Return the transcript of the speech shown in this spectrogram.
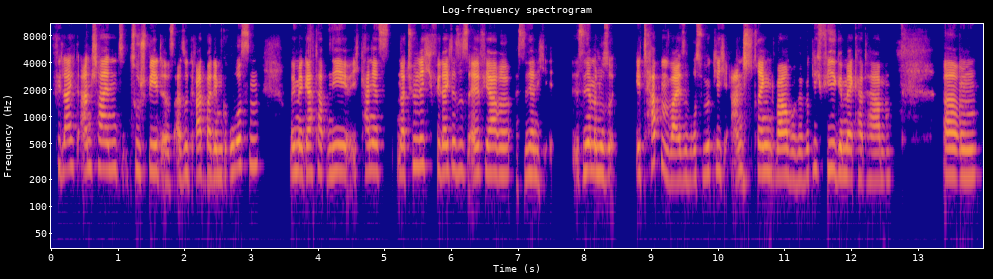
vielleicht anscheinend zu spät ist. Also gerade bei dem Großen, wo ich mir gedacht habe, nee, ich kann jetzt natürlich, vielleicht ist es elf Jahre, es sind ja nicht, es sind ja immer nur so etappenweise, wo es wirklich anstrengend war, wo wir wirklich viel gemeckert haben. Ähm,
